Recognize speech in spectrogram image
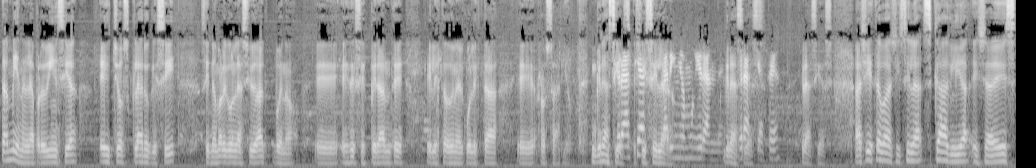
también en la provincia, hechos, claro que sí, sin embargo en la ciudad, bueno, es desesperante el estado en el cual está Rosario. Gracias, Gracias Gisela. cariño muy grande. Gracias. Gracias Gracias. Allí estaba Gisela Scaglia, ella es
